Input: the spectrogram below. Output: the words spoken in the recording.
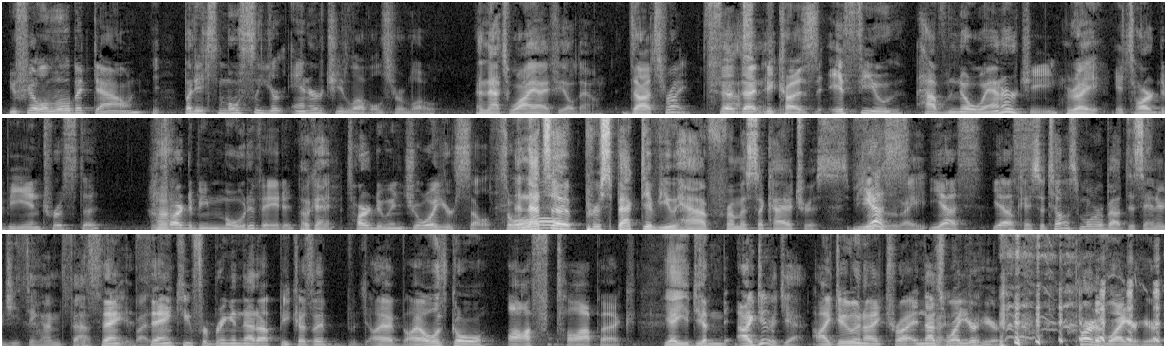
you feel a little bit down, but it's mostly your energy levels are low. And that's why I feel down. That's right. That, that because if you have no energy, Right. it's hard to be interested. It's Huh. hard to be motivated. Okay. It's hard to enjoy yourself. So And that's a perspective you have from a psychiatrist. view, yes, right? Yes, yes. Okay, so tell us more about this energy thing. I'm fascinated Thank, by that. thank you for bringing that up because I, I, I always go off topic. Yeah, you do. The- I do. Yeah. I do, and I try, and that's why you're here. Part of why you're here.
